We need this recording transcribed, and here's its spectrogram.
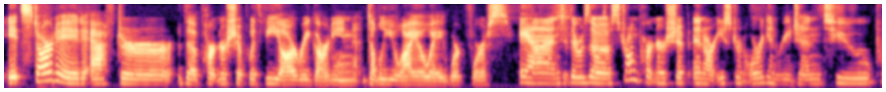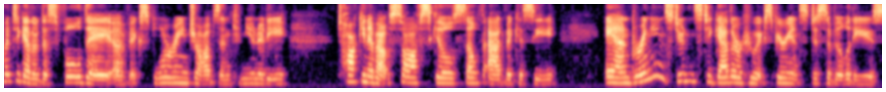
It started after the partnership with VR regarding WIOA workforce. And there was a strong partnership in our Eastern Oregon region to put together this full day of exploring jobs and community, talking about soft skills, self advocacy, and bringing students together who experience disabilities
